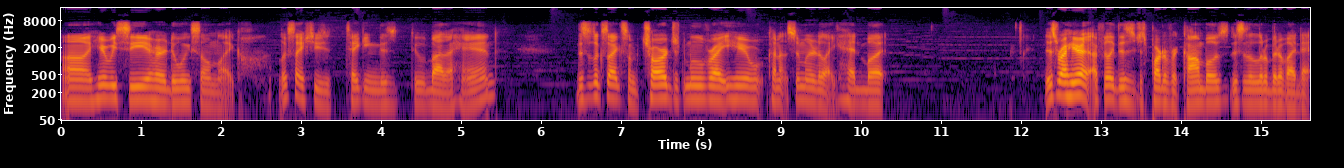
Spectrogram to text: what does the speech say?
Uh, here we see her doing some like Looks like she's taking this dude by the hand. This looks like some charged move right here, kind of similar to like headbutt. This right here, I feel like this is just part of her combos. This is a little bit of a,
